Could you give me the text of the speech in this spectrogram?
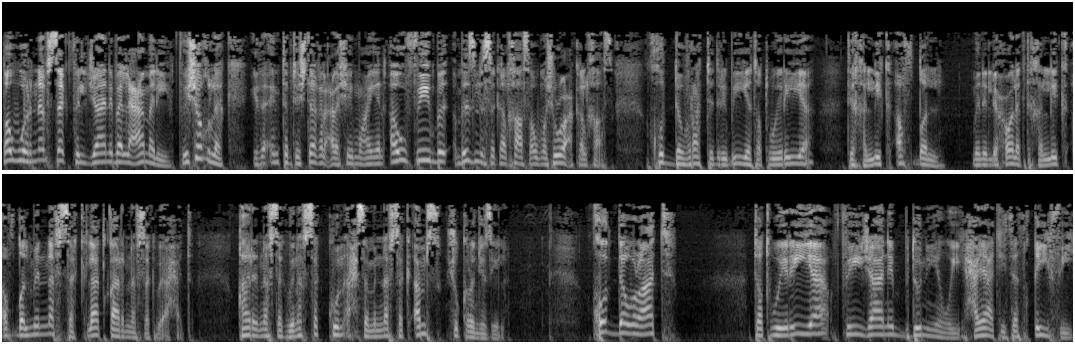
طور نفسك في الجانب العملي في شغلك إذا أنت بتشتغل على شيء معين أو في بزنسك الخاص أو مشروعك الخاص. خذ دورات تدريبية تطويرية تخليك أفضل من اللي حولك تخليك أفضل من نفسك. لا تقارن نفسك بأحد. قارن نفسك بنفسك كن أحسن من نفسك. أمس شكرا جزيلا. خذ دورات تطويرية في جانب دنيوي حياتي تثقيفي.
